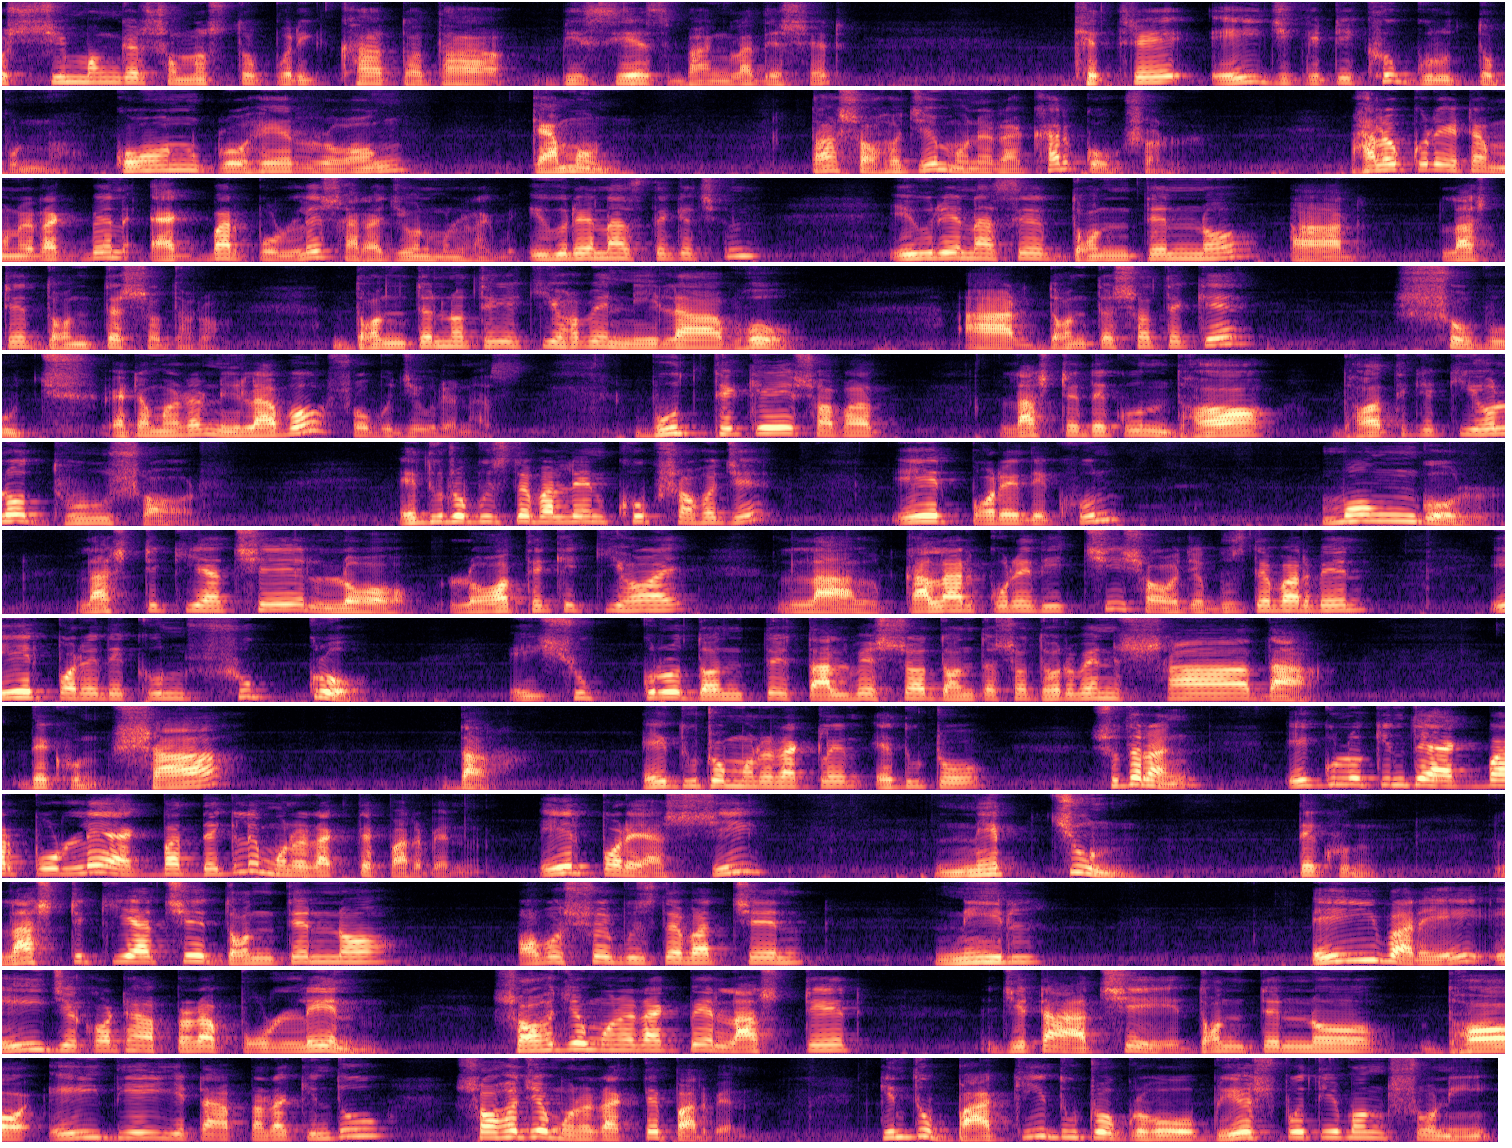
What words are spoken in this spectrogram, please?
পশ্চিমবঙ্গের সমস্ত পরীক্ষা তথা বিসিএস বাংলাদেশের ক্ষেত্রে এই জিকেটি খুব গুরুত্বপূর্ণ। কোন গ্রহের রং কেমন তা সহজে মনে রাখার কৌশল। ভালো করে এটা মনে রাখবেন, একবার পড়লে সারা জীবন মনে রাখবে ইউরেনাস দেখেছেন? ইউরেনাসের দন্তেন্ন আর লাস্টের দন্তেস্ব ধরো দন্তেন্ন থেকে কি হবে? নীলাভ। আর দন্তেস্ব থেকে সবুজ। এটা হয় নীলাভ সবুজ ইউরেনাস বুধ থেকে সবার লাস্টে দেখুন ধ। ধ থেকে কি হলো? ধূসর। এ দুটো বুঝতে পারলেন খুব সহজে। এরপরে দেখুন মঙ্গল। লাস্টে কি আছে? ল। ল থেকে কি হয়? লাল। কালার করে দিচ্ছি, সহজে বুঝতে পারবেন। এরপরে দেখুন শুক্র। এই শুক্র দন্তে তালবেশ্বর দন্তস্ব ধরবেন সাদা। দেখুন, সা, দা। এই দুটো মনে রাখলেন, এ দুটো। সুতরাং এগুলো কিন্তু একবার পড়লে, একবার দেখলে মনে রাখতে পারবেন। এরপরে আসছি, নেপচুন। দেখুন, লাস্টে কি আছে? দন্তেন্ন অবশ্যই বুঝতে পারছেন, নীল। এইবারে এই যে কটা আপনারা পড়লেন, সহজে মনে রাখবে লাস্টের যেটা আছে দন্তেন্ন ধ, এই দিয়েই এটা আপনারা কিন্তু সহজে মনে রাখতে পারবেন। কিন্তু বাকি দুটো গ্রহ, বৃহস্পতি এবং শনি,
